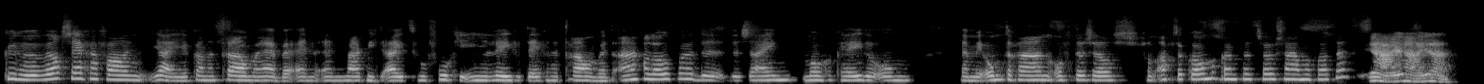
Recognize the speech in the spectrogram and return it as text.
kunnen we wel zeggen van ja, je kan een trauma hebben en, en maakt niet uit hoe vroeg je in je leven tegen het trauma bent aangelopen. Er, er zijn mogelijkheden om ermee om te gaan of er zelfs van af te komen. Kan ik dat zo samenvatten? Ja, ja, ja.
